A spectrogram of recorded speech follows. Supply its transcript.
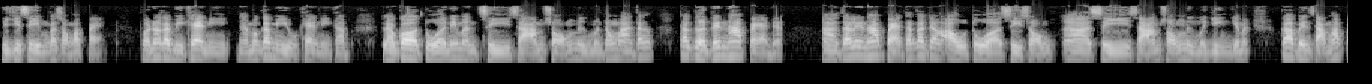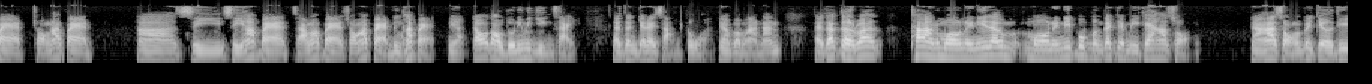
DGC มันก็สองกับแปดเพราะนั่นก็มีแค่นี้นะมันก็มีอยู่แค่นี้ครับ แล้วก็ตัวนี้มันสี่สามสองหนึ่งมันต้องมาถ้าถ้าเกิดเล่นห้าแปดเนี่ยอ่าถ้าเล่นห้าแปดท่านก็จะเอาตัวสี่สองอ่าสี่สามสองหนึ่งมายิงใช่ไหมก็เป็นสามห้าแปด อ่าสี่สี่ห้าแปดสามห้าแปดสองห้าแปดหนึ่งห้าแปดเนี่ยเจ้าเอาตัวนี้มายิงใส่แล้วท่านจะได้สามตัวเนี่ยประมาณนั้น แต่ถ้าเกิดว่าถ้ามองในนี้ถ้ามองในนี้ปุ๊บมันก็จะมีแค่ห้าสองนะห้าสองมันไปเจอที่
